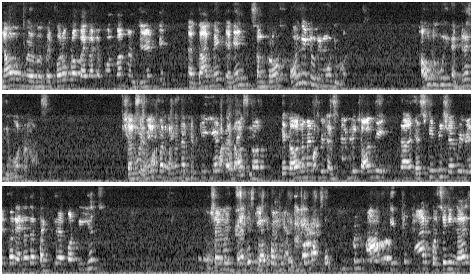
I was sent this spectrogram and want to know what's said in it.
now uh, at 4 o'clock I got a phone call from JNK, uh, again some crores only to remove the water. How do we address the water hazard? Shall we wait for another 50 years that also the government will establish all the uh, STP? Shall we wait for another 30 or 40 years? Shall we Just just clarify two technical points, sir. people are, people are questioning us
